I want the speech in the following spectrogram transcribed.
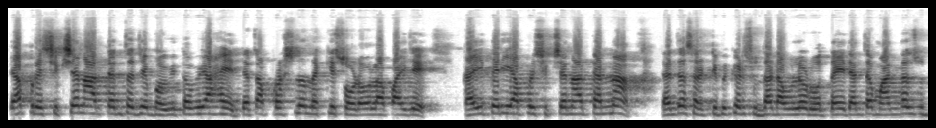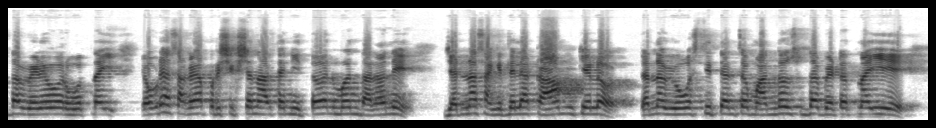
त्या प्रशिक्षणार्थ्यांचं जे भवितव्य आहे त्याचा प्रश्न नक्की सोडवला पाहिजे. काहीतरी या प्रशिक्षणार्थ्यांना त्यांचं सर्टिफिकेट सुद्धा डाउनलोड होत नाही त्यांचं मानधन सुद्धा वेळेवर होत नाही. एवढ्या सगळ्या प्रशिक्षणार्थ्यांनी तन मन धनाने ज्यांना सांगितलेल्या काम केलं त्यांना व्यवस्थित त्यांचं मानधन सुद्धा भेटत नाहीये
